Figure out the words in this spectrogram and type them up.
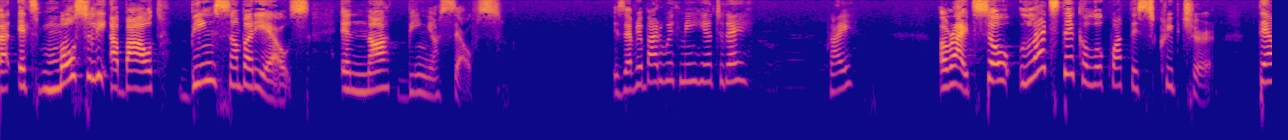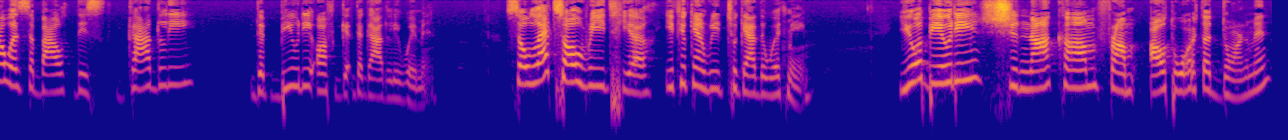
But it's mostly about being somebody else and not being yourselves. Is everybody with me here today? Right? All right, so let's take a look what the scripture tells us about this godly, the beauty of the godly women. So let's all read here, if you can read together with me. Your beauty should not come from outward adornment,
